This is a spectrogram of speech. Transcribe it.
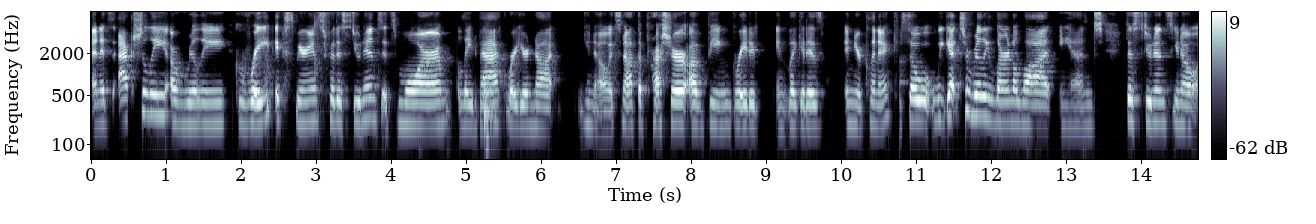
And it's actually a really great experience for the students. It's more laid back, where you're not, you know, it's not the pressure of being graded in, like it is in your clinic. So we get to really learn a lot, and the students, you know,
